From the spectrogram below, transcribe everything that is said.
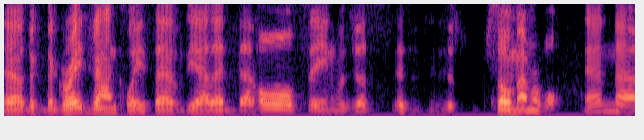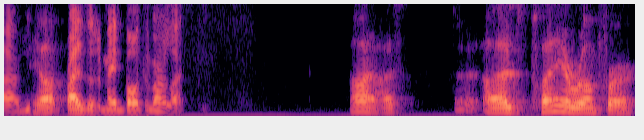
uh, the the great John Cleese. That yeah, that that whole scene was just it's, just so memorable, and uh, Yep. surprised that it made both of our lists. Oh no, it's, uh, there's plenty of room for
